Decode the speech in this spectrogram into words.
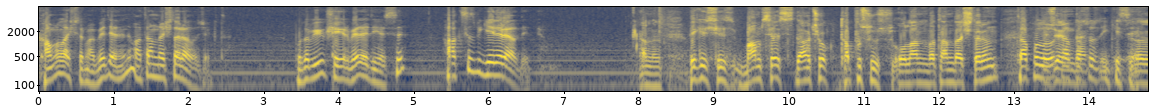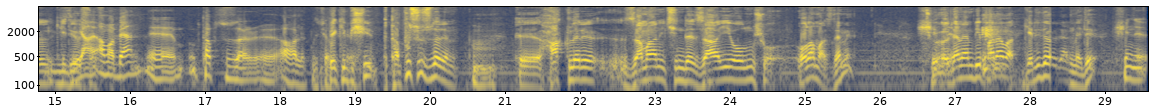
kamulaştırma bedelini vatandaşlar alacaktı. Burada Büyükşehir Belediyesi haksız bir gelir elde ediyor. anladım. Peki siz BAMSES daha çok tapusuz olan vatandaşların Tapulu, üzerinden, tapusuz ikisi. e, gidiyorsunuz. Yani ama ben e, tapusuzlar e, ağırlıklı çalışıyorum. Peki bir şey tapusuzların e, hakları zaman içinde zayi olmuş olamaz değil mi? Şimdi- Ödenen bir para var. Geri de ödenmedi. Şimdi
